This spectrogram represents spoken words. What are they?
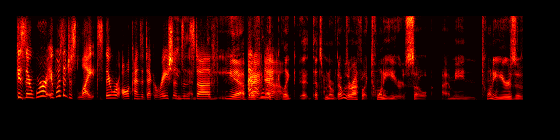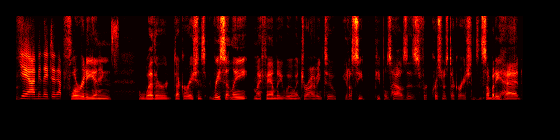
Because there were, it wasn't just lights. There were all kinds of decorations and stuff. Yeah, but I I, feel know. like like that's been that was around for like twenty years. So I mean, twenty years of Yeah, I mean they did have some Floridian things. Weather decorations. Recently, my family we went driving to you know see people's houses for Christmas decorations, and somebody had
